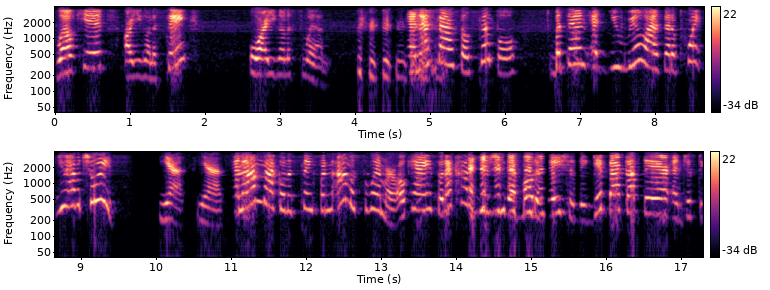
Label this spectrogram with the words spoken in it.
"Well, kid, are you going to sink or are you going to swim?" And that sounds so simple, but then at, you realize at a point you have a choice. yes, yes. And I'm not going to sink for. I'm a swimmer, okay? So that kind of gives you that motivation to get back up there and just to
